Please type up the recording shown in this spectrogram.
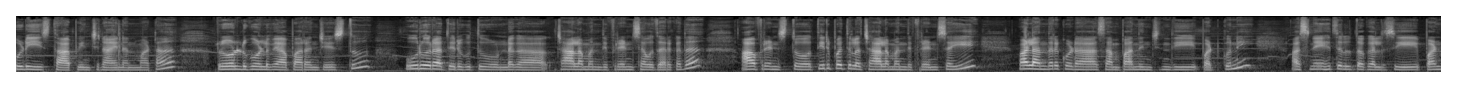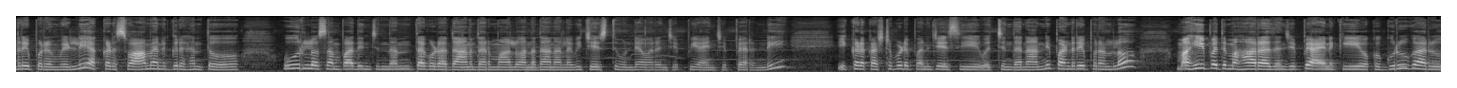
గుడి స్థాపించిన ఆయన అనమాట రోల్డ్ గోల్డ్ వ్యాపారం చేస్తూ ఊరూరా తిరుగుతూ ఉండగా చాలామంది ఫ్రెండ్స్ అవుతారు కదా? ఆ ఫ్రెండ్స్తో తిరుపతిలో చాలామంది ఫ్రెండ్స్ అయ్యి వాళ్ళందరూ కూడా సంపాదించింది పట్టుకుని ఆ స్నేహితులతో కలిసి పండరీపురం వెళ్ళి అక్కడ స్వామి అనుగ్రహంతో ఊర్లో సంపాదించిందంతా కూడా దాన ధర్మాలు అన్నదానాలు అవి చేస్తూ ఉండేవారని చెప్పి ఆయన చెప్పారండి. ఇక్కడ కష్టపడి పనిచేసి వచ్చిన ధనాన్ని పండరీపురంలో మహీపతి మహారాజ్ అని చెప్పి ఆయనకి ఒక గురువుగారు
